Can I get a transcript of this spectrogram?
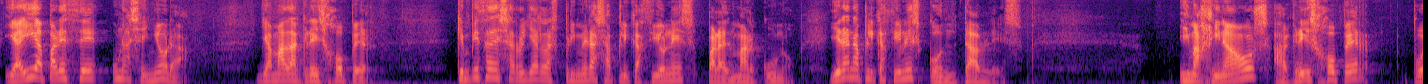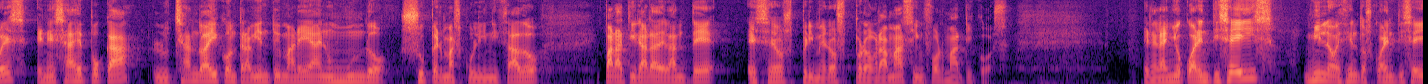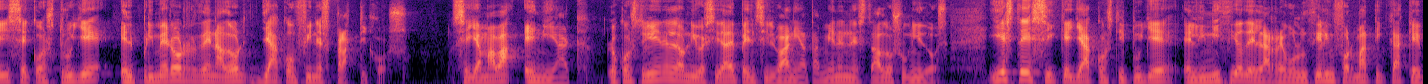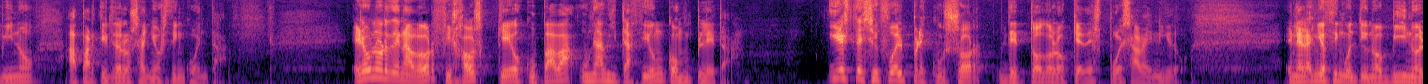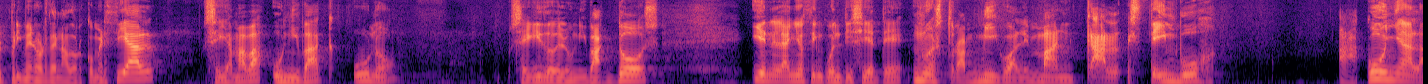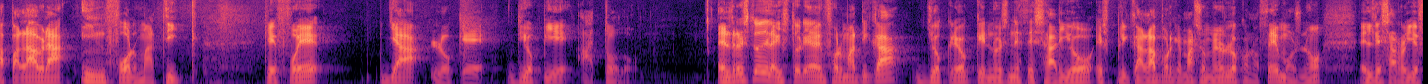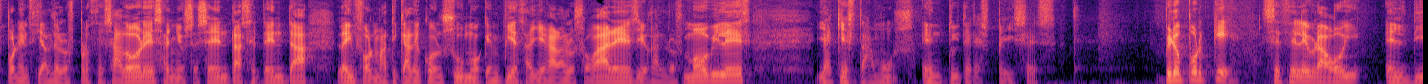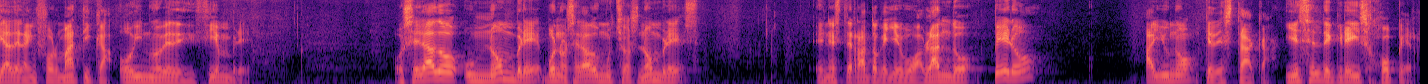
Y ahí aparece una señora llamada Grace Hopper, que empieza a desarrollar las primeras aplicaciones para el Mark I. Y eran aplicaciones contables. Imaginaos a Grace Hopper, pues en esa época luchando ahí contra viento y marea en un mundo súper masculinizado para tirar adelante esos primeros programas informáticos. En el año 46, 1946, se construye el primer ordenador ya con fines prácticos. Se llamaba ENIAC lo construyen en la Universidad de Pensilvania, también en Estados Unidos. Y este sí que ya constituye el inicio de la revolución informática que vino a partir de los años 50. Era un ordenador, fijaos, que ocupaba una habitación completa. Y este sí fue el precursor de todo lo que después ha venido. En el año 51 vino el primer ordenador comercial, se llamaba Univac 1, seguido del Univac 2, y en el año 57, nuestro amigo alemán Karl Steinbuch acuña la palabra Informatik, que fue ya lo que dio pie a todo. El resto de la historia de la informática yo creo que no es necesario explicarla porque más o menos lo conocemos, ¿no? El desarrollo exponencial de los procesadores, años 60, 70, la informática de consumo que empieza a llegar a los hogares, llegan los móviles, y aquí estamos en Twitter Spaces. Pero ¿por qué se celebra hoy el Día de la Informática, hoy 9 de diciembre? Os he dado un nombre, bueno, os he dado muchos nombres en este rato que llevo hablando, pero hay uno que destaca, y es el de Grace Hopper.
